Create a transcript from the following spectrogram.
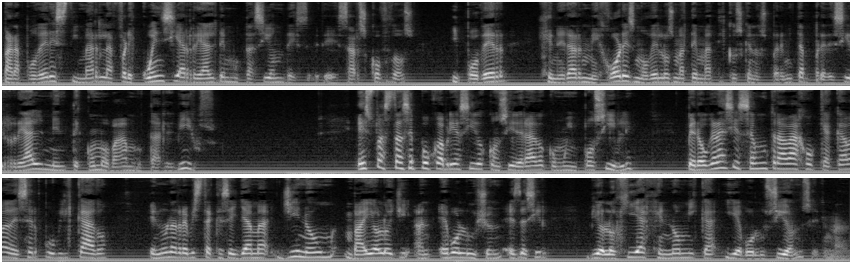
para poder estimar la frecuencia real de mutación de, de SARS-CoV-2 y poder generar mejores modelos matemáticos que nos permitan predecir realmente cómo va a mutar el virus. Esto hasta hace poco habría sido considerado como imposible pero gracias a un trabajo que acaba de ser publicado en una revista que se llama Genome Biology and Evolution, es decir, Biología Genómica y Evolución, sería una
